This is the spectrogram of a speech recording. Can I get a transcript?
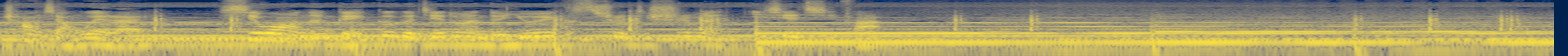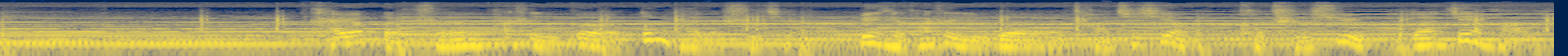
畅想未来，希望能给各个阶段的 UX 设计师们一些启发。开源本身它是一个动态的事情，并且它是一个长期性、可持续、不断进化的。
